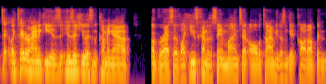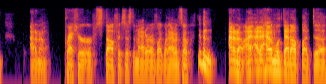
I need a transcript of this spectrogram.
t- like Taylor Heinicke is his issue isn't coming out aggressive. Like he's kind of the same mindset all the time. He doesn't get caught up in I don't know pressure or stuff. It's just a matter of like what happens. So they've been. I don't know. I, I haven't looked that up, but uh,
